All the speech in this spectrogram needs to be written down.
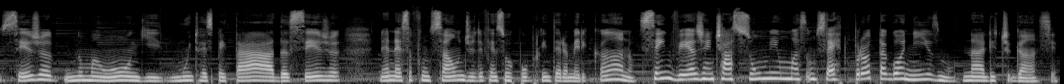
seja numa ONG muito respeitada, seja né, nessa função de defensor público interamericano, sem ver a gente assume uma, um certo protagonismo na litigância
